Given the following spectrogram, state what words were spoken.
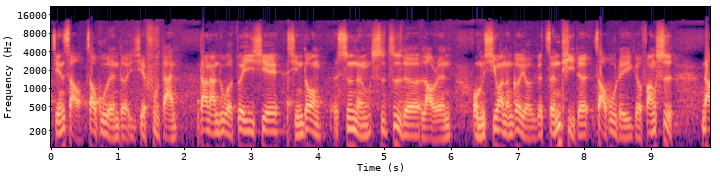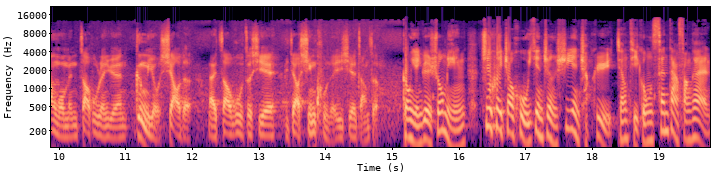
减少照顾人的一些负担。当然，如果对一些行动失能、失智的老人，我们希望能够有一个整体的照顾的一个方式，让我们照护人员更有效的来照顾这些比较辛苦的一些长者。工研院说明，智慧照护验证试验场域将提供三大方案，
